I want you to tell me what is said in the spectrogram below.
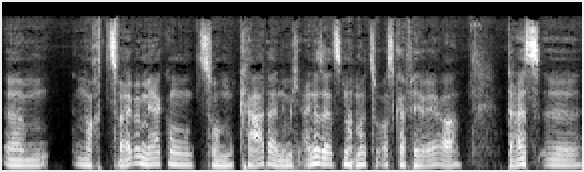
ähm, noch zwei Bemerkungen zum Kader, nämlich einerseits nochmal zu Oscar Ferreira. Da ist äh,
